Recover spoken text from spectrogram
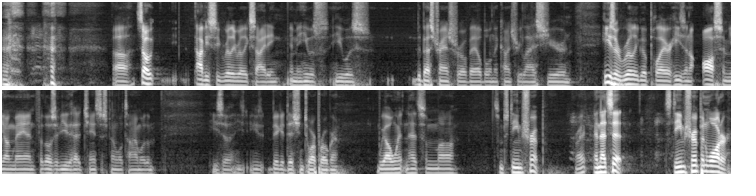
uh, so obviously, really, really exciting. I mean, he was he was the best transfer available in the country last year, and he's a really good player. He's an awesome young man. For those of you that had a chance to spend a little time with him, he's a he's a big addition to our program. We all went and had some uh, some steamed shrimp, right? And that's it. Steamed shrimp and water.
